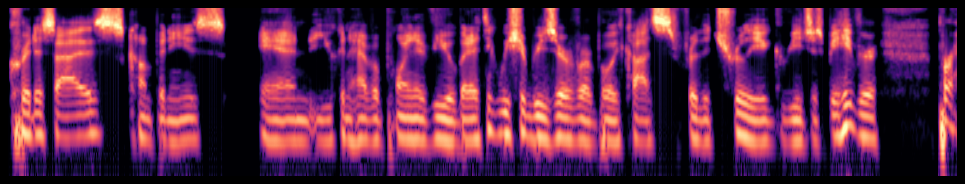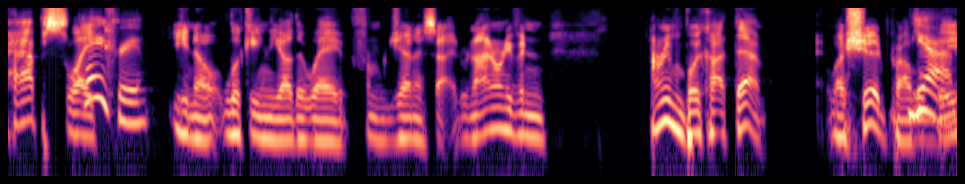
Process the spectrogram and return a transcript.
criticize companies and you can have a point of view, but I think we should reserve our boycotts for the truly egregious behavior. Perhaps I like agree. you know, looking the other way from genocide. And I don't even, I don't even boycott them. I should probably, Yeah.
